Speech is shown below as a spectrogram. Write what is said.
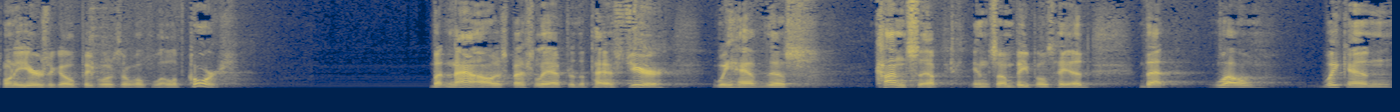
20 years ago, people would say, well, well, of course. But now, especially after the past year, we have this concept in some people's head that, well, we can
